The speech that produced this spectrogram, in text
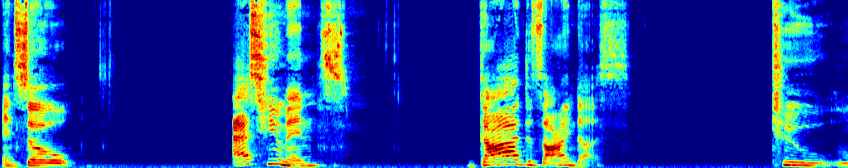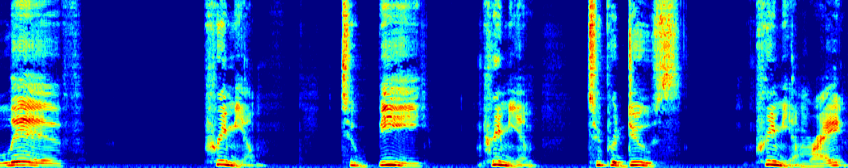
And so as humans, God designed us to live premium, to be premium, to produce premium, right?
